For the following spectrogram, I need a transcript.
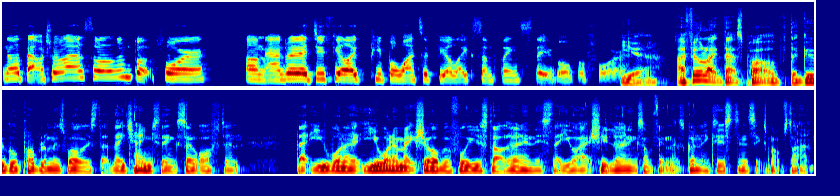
know that much about iOS development, but for um, Android, I do feel like people want to feel like something stable before. Yeah, I feel like that's part of the Google problem as well. Is that they change things so often that you want to you want to make sure before you start learning this that you're actually learning something that's going to exist in six months' time.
